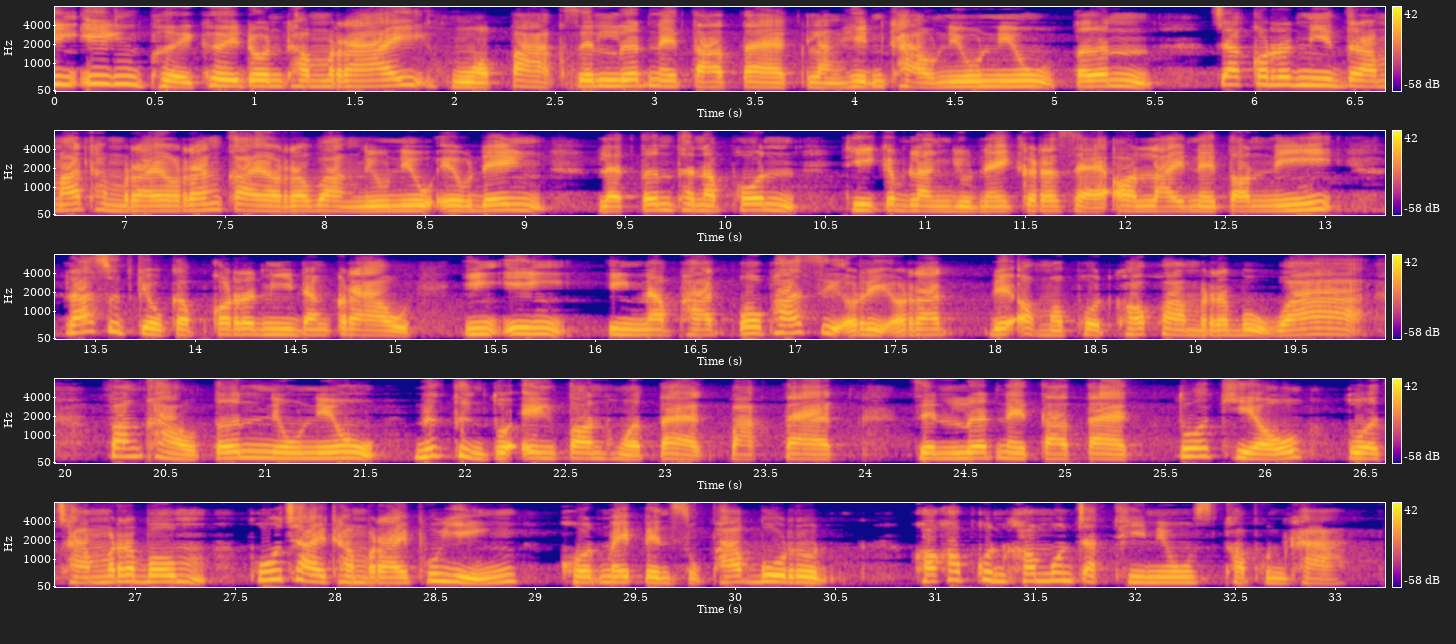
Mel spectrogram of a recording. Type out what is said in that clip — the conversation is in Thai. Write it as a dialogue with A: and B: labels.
A: อิงอิงเผยเคยโดนทำร้าย หัวปากเส้นเลือดในตาแตกหลังเห็นข่าวนิวนิวเติ้ลจากกรณีดราม่าทำร้ายร่างกายระหว่างนิวนิวเอลเด้งและเติ้ลธนพลที่กำลังอยู่ในกระแสออนไลน์ในตอนนี้ ล่าสุดเกี่ยวกับกรณีดังกล่าว อิงอิงอิงนภัสโอภาสสิริรัตน์ได้ออกมาโพสต์ข้อความระบุว่า ฟังข่าวเติ้ลนิวนิวนึกถึงตัวเองตอนหัวแตกปากแตก เส้นเลือดในตาแตก ตัวเขียว ตัวช้ำระบม ผู้ชายทำร้ายผู้หญิง โคตรไม่เป็นสุภาพบุรุษ ขอขอบคุณข้อมูลจากทีนิวส์ขอบคุณค่ะ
